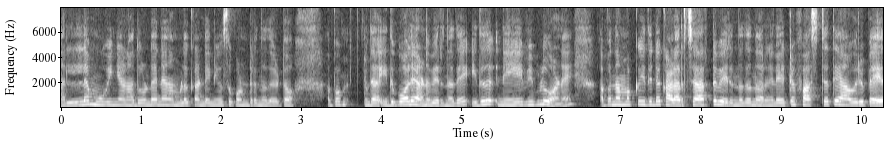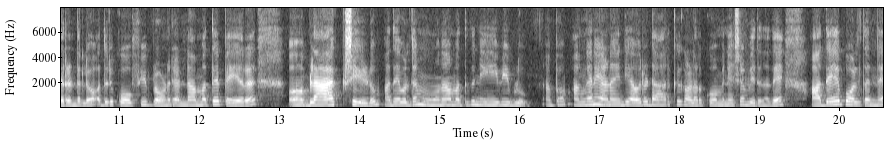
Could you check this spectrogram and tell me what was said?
നല്ല മൂവിങ് ആണ്. അതുകൊണ്ട് തന്നെ നമ്മൾ കണ്ടിന്യൂസ് കൊണ്ടുവരുന്നത് കേട്ടോ. അപ്പം ഇതാ ഇതുപോലെയാണ് വരുന്നത്. ഇത് നേവി ബ്ലൂ ആണേ. അപ്പം നമുക്ക് ഇതിന്റെ കളർ ചാർട്ട് വരുന്നത് എന്ന് പറഞ്ഞാൽ ഏറ്റവും ഫസ്റ്റത്തെ ആ ഒരു പെയർ ഉണ്ടല്ലോ. അതൊരു കോഫി ബ്രൗൺ രണ്ടാമത്തെ പെയർ ബ്ലാക്ക് ഷെയ്ഡും അതേപോലെ തന്നെ മൂന്നാമത്തത് നേവി ബ്ലൂ അപ്പം അങ്ങനെയാണ് അതിന്റെ ആ ഒരു ഡാർക്ക് കളർ കോമ്പിനേഷൻ വരുന്നത്. അതേപോലെ തന്നെ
